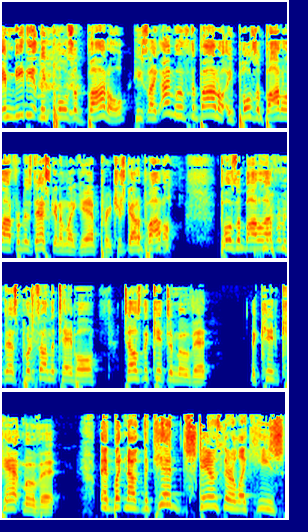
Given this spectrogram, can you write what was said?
immediately pulls a bottle. He's like, I moved the bottle. He pulls a bottle out from his desk, and I'm like, yeah, preacher's got a bottle. Pulls a bottle out from his desk, puts it on the table, tells the kid to move it. The kid can't move it. And, but now the kid stands there like he's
